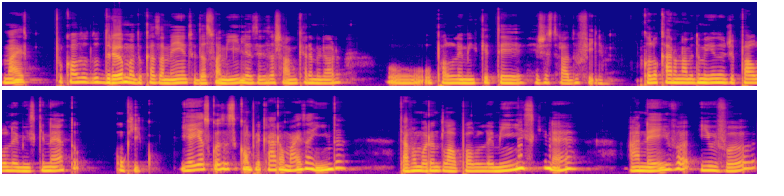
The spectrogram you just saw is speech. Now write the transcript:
mas por causa do drama do casamento e das famílias, eles achavam que era melhor o, o Paulo Leminski ter registrado o filho. Colocaram o nome do menino de Paulo Leminski Neto, o Kiko. E aí as coisas se complicaram mais ainda. Tava morando lá o Paulo Leminski, né? A Neiva e o Ivan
